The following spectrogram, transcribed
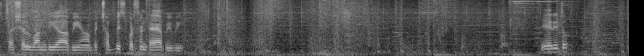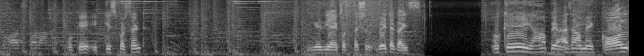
स्पेशल वन दिया अभी यहाँ पे 26 परसेंट है अभी भी। तेरी तो ओके 21 परसेंट। ये दिया एक और स्पेशल वेट है गाइस ओके यहाँ पे आया था हमें कॉल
